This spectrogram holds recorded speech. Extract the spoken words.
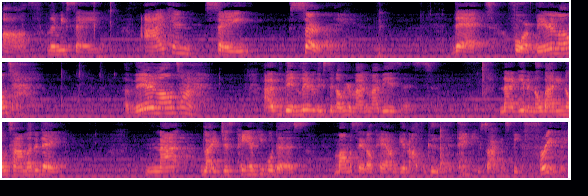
off, let me say, I can say certainly that for a very long time. A very long time. I've been literally sitting over here minding my business. Not giving nobody no time of the day. Not like just paying people dust. Mama said, okay, I'm getting off good. Thank you, so I can speak freely.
